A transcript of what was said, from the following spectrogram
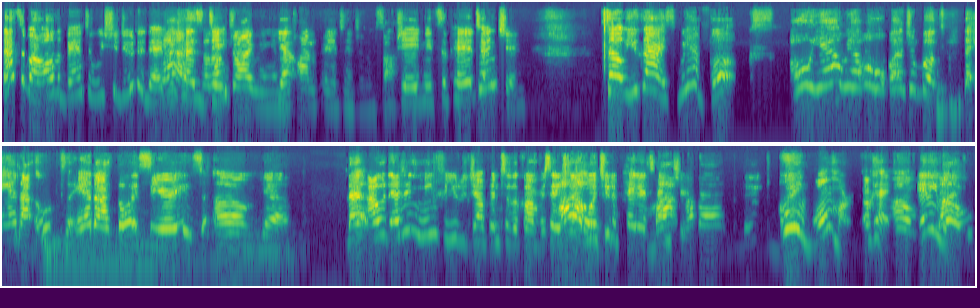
that's about all the banter we should do today Yeah, because 'cause Jade, I'm driving and yeah. I'm trying to pay attention. I'm sorry. Jade needs to pay attention. So, you guys, we have books. Oh yeah, we have a whole bunch of books. The and I oops, the and I thought series. Um, yeah. That I would. I didn't mean for you to jump into the conversation. I Oh, want you to pay attention. my bad. Ooh, Walmart. Okay. Um, Anyway. no.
